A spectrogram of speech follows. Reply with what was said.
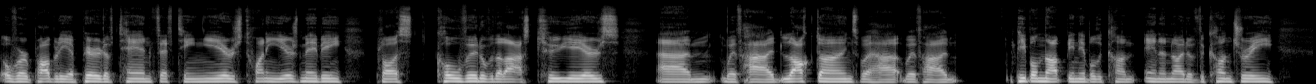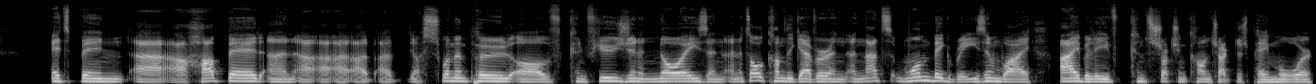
over probably a period of 10, 15 years, 20 years maybe, plus COVID over the last two years. Um, we've had lockdowns. We had we've had people not being able to come in and out of the country. It's been a hotbed and a, a, a, a, swimming pool of confusion and noise, and, and it's all come together. And, and that's one big reason why I believe construction contractors pay more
